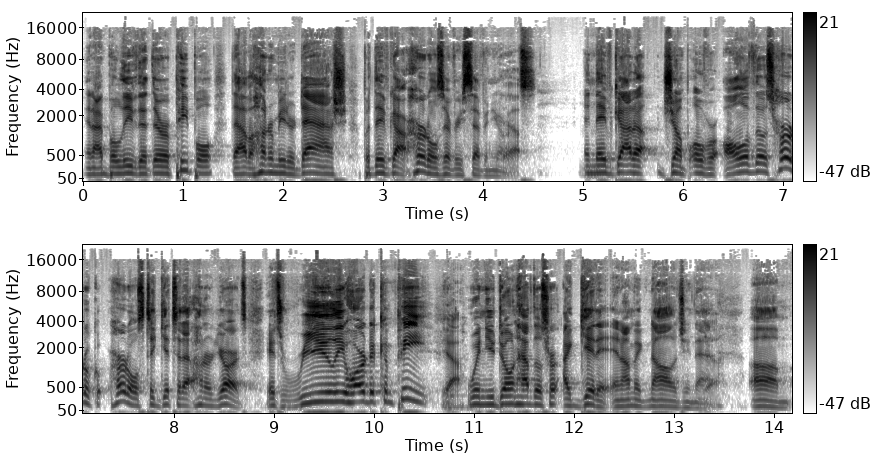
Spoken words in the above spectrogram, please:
And I believe that there are people that have a 100 meter dash, but they've got hurdles every 7 yards. And they've got to jump over all of those hurdle, hurdles to get to that 100 yards. It's really hard to compete Yeah. when you don't have those. I get it, and I'm acknowledging that. Um,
